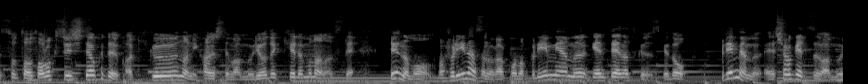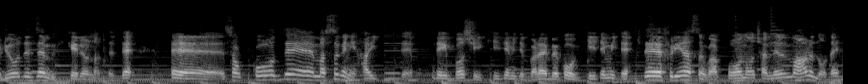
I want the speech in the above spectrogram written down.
そ登録しておくというか、聞くのに関しては無料で聞けるものなんですね。っていうのも、まあ、フリーランスの学校のプレミアム限定になってくるんですけど、プレミアム、えー、初月は無料で全部聞けるようになってて、えー、そこで、まあ、すぐに入って、で、もし聞いてみて、バライブ講義聞いてみて、で、フリーランスの学校のチャンネルもあるので、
